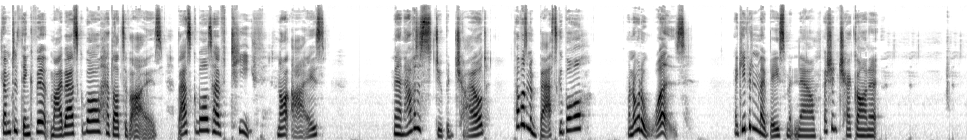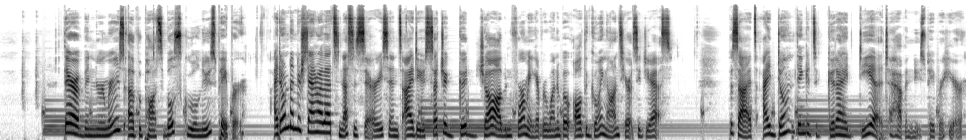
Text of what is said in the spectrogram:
Come to think of it, my basketball had lots of eyes. Basketballs have teeth, not eyes. Man, I was a stupid child. That wasn't a basketball. I wonder what it was. I keep it in my basement now. I should check on it. There have been rumors of a possible school newspaper. I don't understand why that's necessary since I do such a good job informing everyone about all the going ons here at CGS. Besides, I don't think it's a good idea to have a newspaper here.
